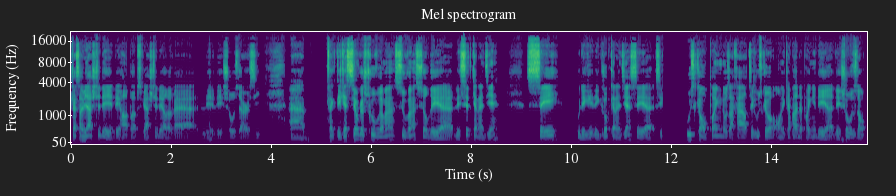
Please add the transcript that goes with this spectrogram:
quand ça vient acheter des, des hop-ups puis acheter des, les, choses de RC. fait que des questions que je trouve vraiment souvent sur les, sites canadiens, c'est, ou les, groupes canadiens, c'est où est-ce qu'on pogne nos affaires, où est-ce qu'on est capable de pogner des, euh, des choses. Donc,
